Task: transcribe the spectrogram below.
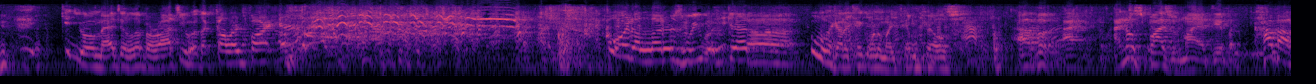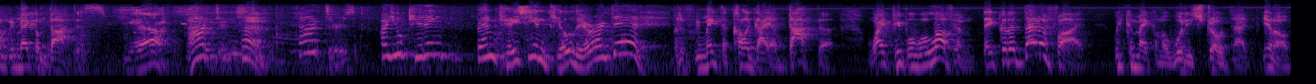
Can you imagine Liberace with a colored partner? Boy, the letters we would get. Uh, oh, I gotta take one of my pink pills. Uh, look, I, I know spies was my idea, but how about we make them doctors? Yeah. Doctors? Huh. Doctors? Are you kidding? Ben Casey and Kildare are dead. But if we make the colored guy a doctor, white people will love him. They could identify. We can make him a Woody Strode type, you know,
